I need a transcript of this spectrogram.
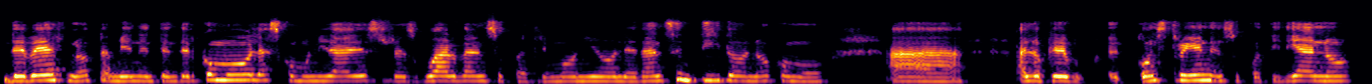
de ver, ¿no? También entender cómo las comunidades resguardan su patrimonio, le dan sentido, ¿no? Como a, a lo que eh, construyen en su cotidiano.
